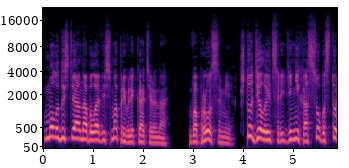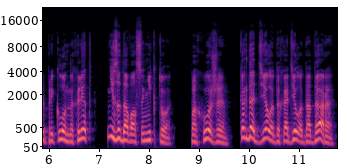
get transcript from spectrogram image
в молодости она была весьма привлекательна. Вопросами, что делает среди них особо столь преклонных лет, не задавался никто. Похоже, когда дело доходило до дара,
